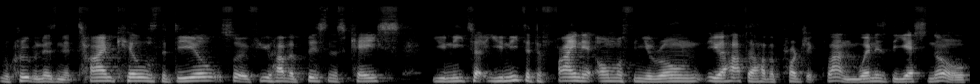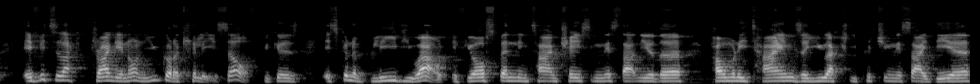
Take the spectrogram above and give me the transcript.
recruitment, isn't it? Time kills the deal. So if you have a business case, you need to you need to define it almost in your own. You have to have a project plan. When is the yes no? If it's like dragging on, you've got to kill it yourself because it's going to bleed you out. If you're spending time chasing this, that, and the other, how many times are you actually pitching this idea?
